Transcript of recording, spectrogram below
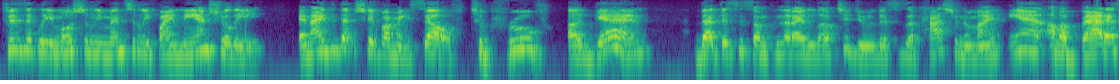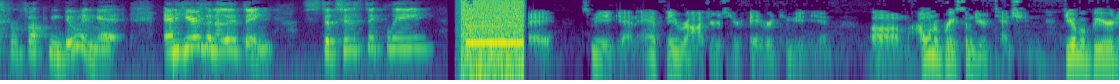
physically, emotionally, mentally, financially. And I did that shit by myself to prove again that this is something that I love to do. This is a passion of mine, and I'm a badass for fucking doing it. And here's another thing statistically. Hey, it's me again, Anthony Rogers, your favorite comedian. Um, I want to bring some to your attention. Do you have a beard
